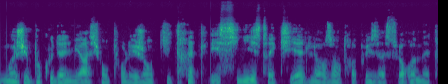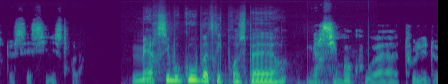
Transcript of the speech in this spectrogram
moi j'ai beaucoup d'admiration pour les gens qui traitent les sinistres et qui aident leurs entreprises à se remettre de ces sinistres-là. Merci beaucoup Patrick Prosper. Merci beaucoup à tous les deux.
